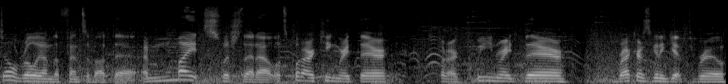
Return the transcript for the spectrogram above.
still really on the fence about that. I might switch that out. Let's put our king right there. Put our queen right there. Wrecker's going to get through.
